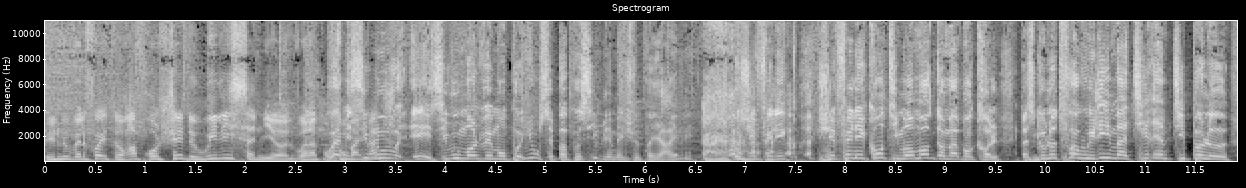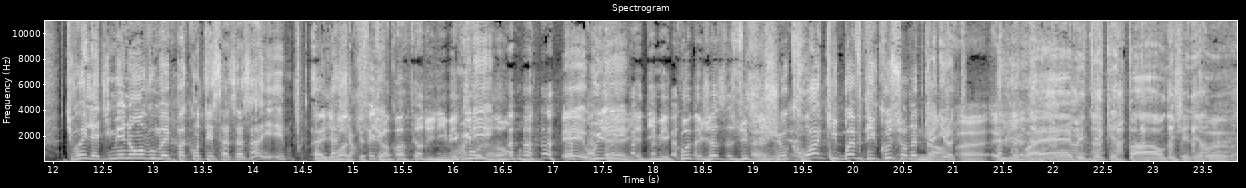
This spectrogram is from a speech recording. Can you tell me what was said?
une nouvelle fois et te rapprocher de Willy Sagnol. Voilà pour Ouais, ton mais my si match. vous, eh, si vous m'enlevez mon pognon, c'est pas possible, les mecs, je vais pas y arriver. Moi, j'ai fait les, j'ai fait les comptes, il m'en manque dans ma banquerolle. Parce que l'autre fois, Willy m'a tiré un petit peu le, tu vois, il a dit, mais non, vous m'avez pas compté ça, ça, ça. Et, Ah, et là, tu, vas pas faire du Nimeco, Willy. là, non Eh, Willy, Eh, Il a dit Meco, déjà, ça suffit. je crois qu'ils boivent des coups sur notre Non, cagnotte. euh, Lionel, Ouais, mais t'inquiète pas, on est généreux. va.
